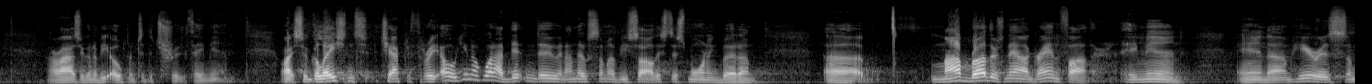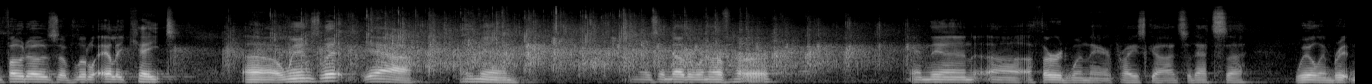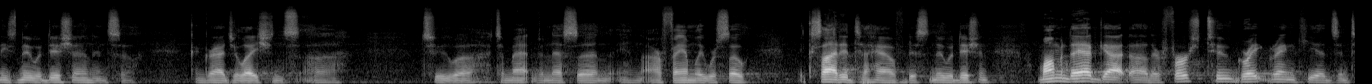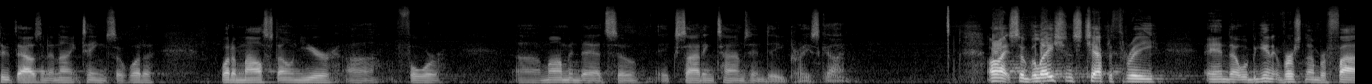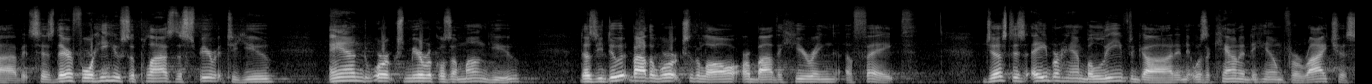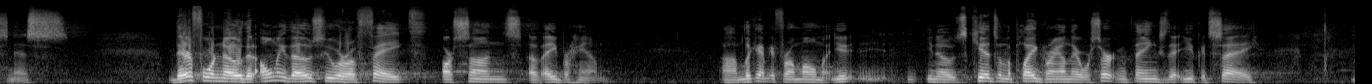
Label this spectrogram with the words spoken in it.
our eyes are going to be open to the truth. Amen. All right, so Galatians chapter 3. Oh, you know what I didn't do? And I know some of you saw this this morning, but um, uh, my brother's now a grandfather. Amen. And um, here is some photos of little Ellie Kate uh, Winslet. Yeah, amen. And there's another one of her. And then uh, a third one there, praise God. So that's uh, Will and Brittany's new addition. And so congratulations uh, to, uh, to Matt and Vanessa and, and our family. We're so excited to have this new addition. Mom and Dad got uh, their first two great grandkids in 2019. So what a what a milestone year uh, for uh, Mom and Dad. So exciting times indeed. Praise God. All right. So Galatians chapter three, and uh, we'll begin at verse number five. It says, "Therefore, he who supplies the Spirit to you and works miracles among you." Does he do it by the works of the law or by the hearing of faith? Just as Abraham believed God and it was accounted to him for righteousness, therefore know that only those who are of faith are sons of Abraham. Um, look at me for a moment. You, you know, as kids on the playground, there were certain things that you could say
